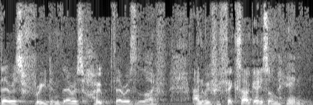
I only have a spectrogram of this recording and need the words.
There is freedom, there is hope, there is life. And if we fix our gaze on Him,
